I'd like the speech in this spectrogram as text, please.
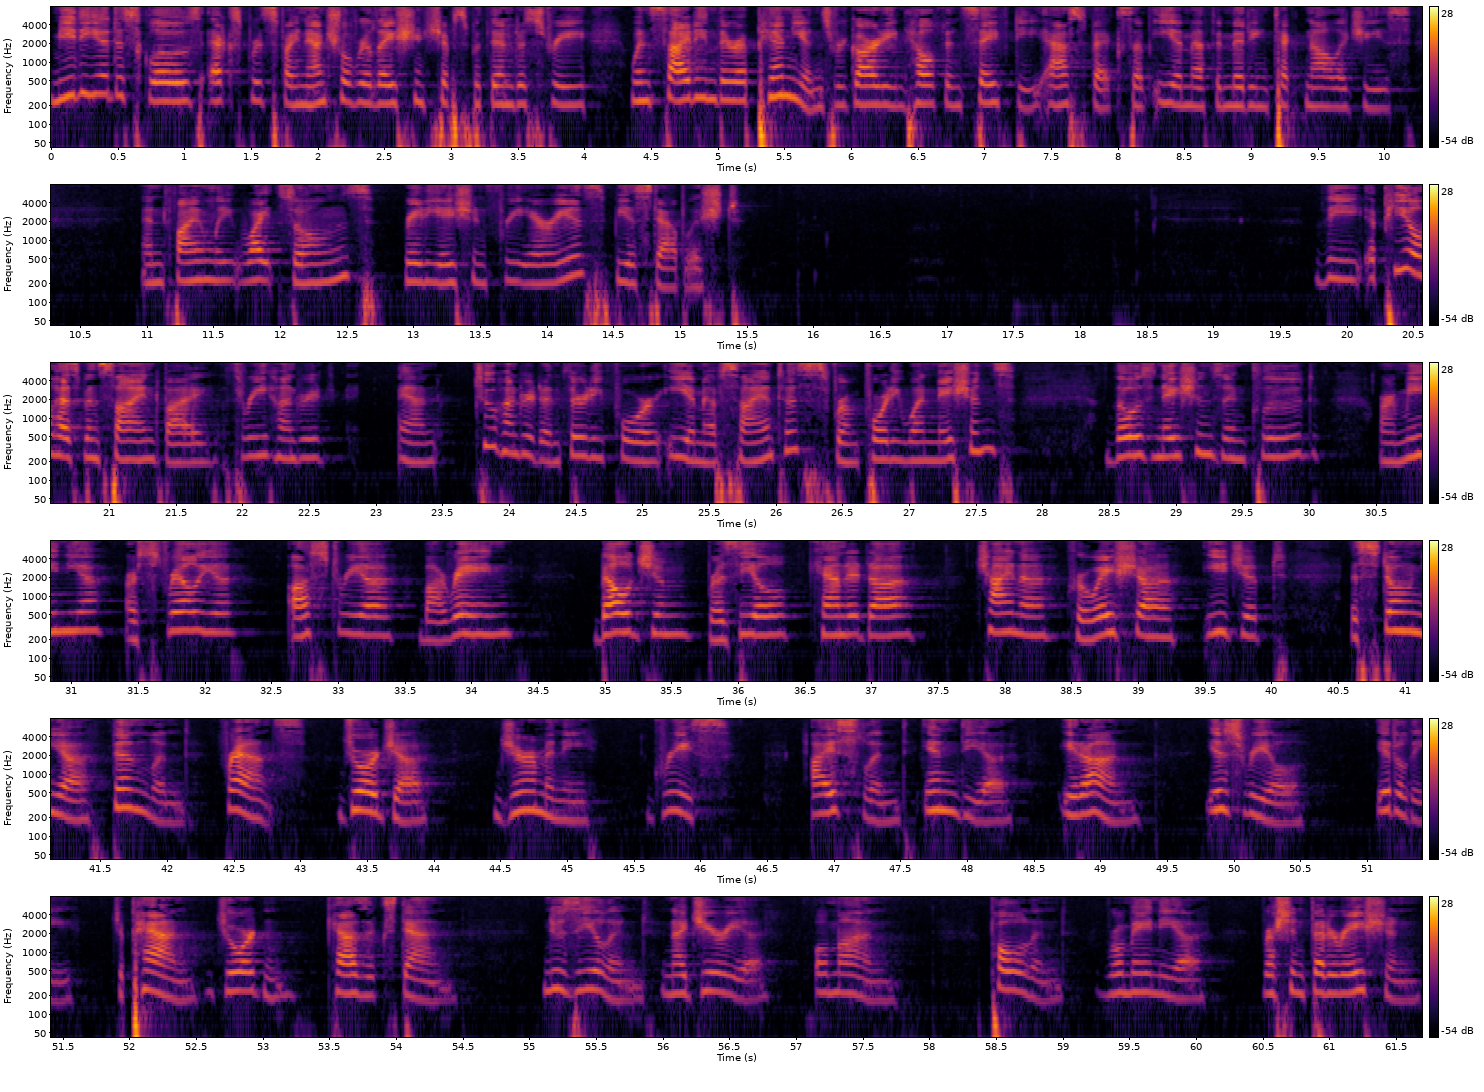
Media disclose experts' financial relationships with industry when citing their opinions regarding health and safety aspects of EMF emitting technologies. And finally, white zones, radiation free areas, be established. The appeal has been signed by 300 and 234 EMF scientists from 41 nations. Those nations include Armenia, Australia, Austria, Bahrain, Belgium, Brazil, Canada, China, Croatia, Egypt, Estonia, Finland, France, Georgia, Germany, Greece, Iceland, India, Iran, Israel, Italy, Japan, Jordan, Kazakhstan, New Zealand, Nigeria, Oman, Poland, Romania, Russian Federation,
